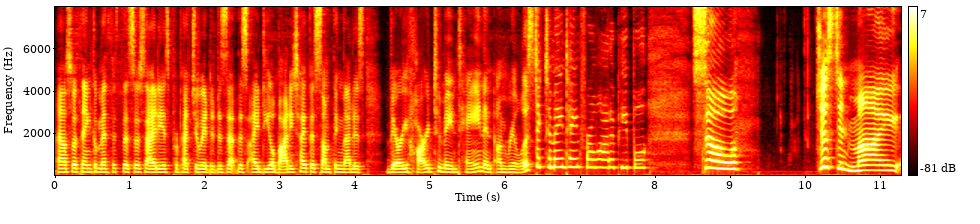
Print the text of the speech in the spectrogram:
I also think a myth that society has perpetuated is that this ideal body type is something that is very hard to maintain and unrealistic to maintain for a lot of people. So, just in my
